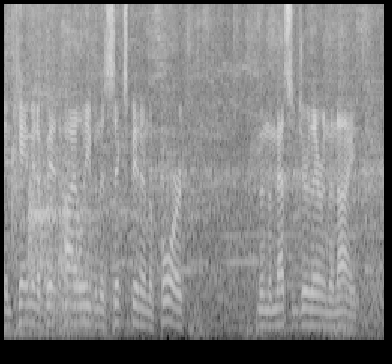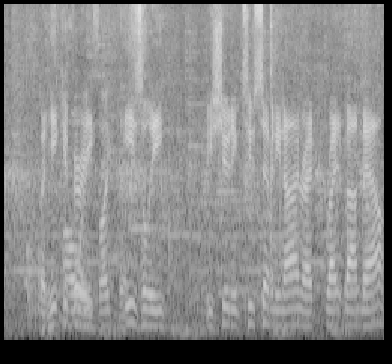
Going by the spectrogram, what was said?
and came in a bit high leaving the six pin in the fourth. And then the messenger there in the ninth. But he could very like easily be shooting 279 right right about now.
